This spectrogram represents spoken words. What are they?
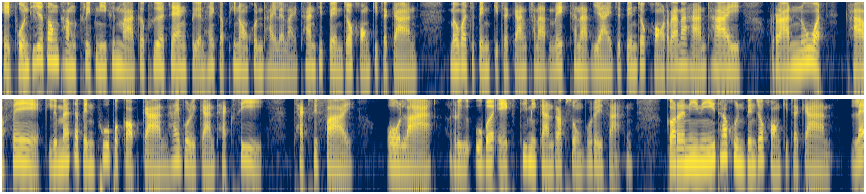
เหตุผลที่จะต้องทำคลิปนี้ขึ้นมาก็เพื่อแจ้งเตือนให้กับพี่น้องคนไทยหลาย ๆ ท่านที่เป็นเจ้าของกิจการ ไม่ว่าจะเป็นกิจการขนาดเล็กขนาดใหญ่จะเป็นเจ้าของร้านอาหารไทย ร้านนวด คาเฟ่หรือแม้แต่เป็นผู้ประกอบการให้บริการแท็กซี่ Taxify โอลา หรือ UberX ที่มีการรับส่งผู้โดยสาร กรณีนี้ถ้าคุณเป็นเจ้าของกิจการ และ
